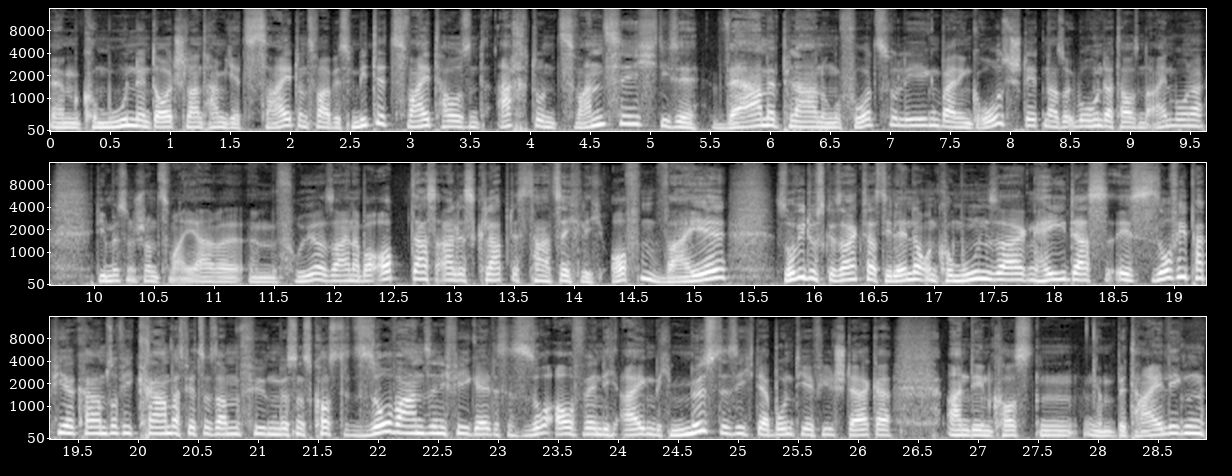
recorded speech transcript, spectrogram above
ähm, Kommunen in Deutschland haben jetzt Zeit, und zwar bis Mitte 2028, diese Wärmeplanung vorzulegen. Bei den Großstädten, also über 100.000 Einwohner, die müssen schon zwei Jahre ähm, früher sein. Aber ob das alles klappt, ist tatsächlich offen, weil, so wie du es gesagt hast, die Länder und Kommunen sagen, hey, das ist so viel Papierkram, so viel Kram, was wir zusammenfügen müssen, es kostet kostet so wahnsinnig viel Geld, es ist so aufwendig. Eigentlich müsste sich der Bund hier viel stärker an den Kosten äh, beteiligen.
